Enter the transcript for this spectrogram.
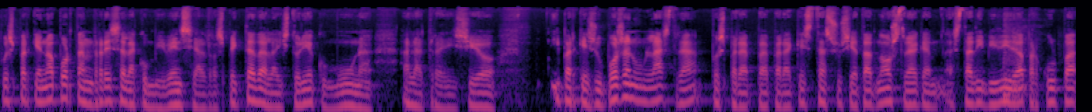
Pues perquè no aporten res a la convivència, al respecte de la història comuna, a la tradició, i perquè suposen un lastre doncs, per, a, per, per a aquesta societat nostra que està dividida per culpa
